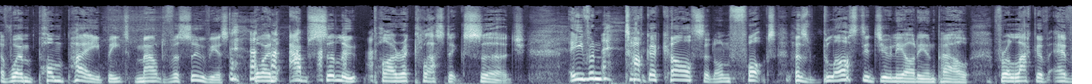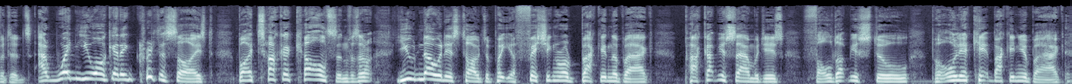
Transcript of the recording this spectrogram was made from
of when Pompeii beat Mount Vesuvius by an absolute pyroclastic surge. Even Tucker Carlson on Fox has blasted Giuliani and Powell for a lack of evidence. And when you are getting criticised by Tucker Carlson for something, you know it is time to put your fishing rod back in the bag, pack up your sandwiches, fold up your stool, put all your kit back in your bag,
